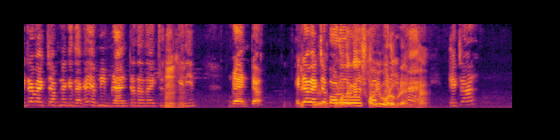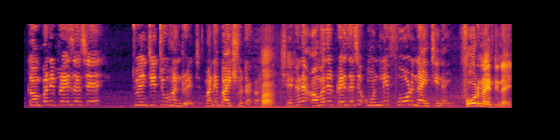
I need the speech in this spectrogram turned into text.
এটাও একটা আপনাকে দেখাই আপনি ব্র্যান্ডটা দাদা একটু দেখিয়ে দিন। ব্র্যান্ডটা এটাও একটা বড় তোমাদের কাছে সবই বড় brand, হ্যাঁ। এটা কোম্পানি প্রাইস আছে টোয়েন্টি টু হান্ড্রেড মানে বাইশশো টাকা। হ্যাঁ। সেখানে আমাদের প্রাইস আছে only four ninety nine four ninety nine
